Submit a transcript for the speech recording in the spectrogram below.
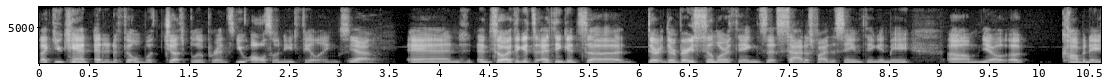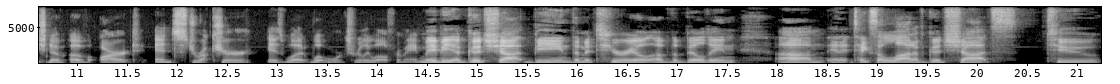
Like you can't edit a film with just blueprints. You also need feelings Yeah. and and so I think it's I think it's uh they're they're very similar things that satisfy the same thing in me. Um, you know, a combination of, of art and structure is what what works really well for me. maybe a good shot being the material of the building um, and it takes a lot of good shots to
